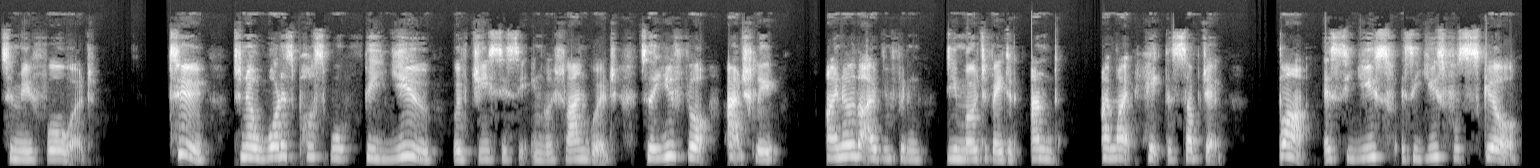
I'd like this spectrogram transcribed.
to move forward two to know what is possible for you with gcse english language so that you feel actually i know that i've been feeling demotivated and i might hate this subject but it's useful it's a useful skill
